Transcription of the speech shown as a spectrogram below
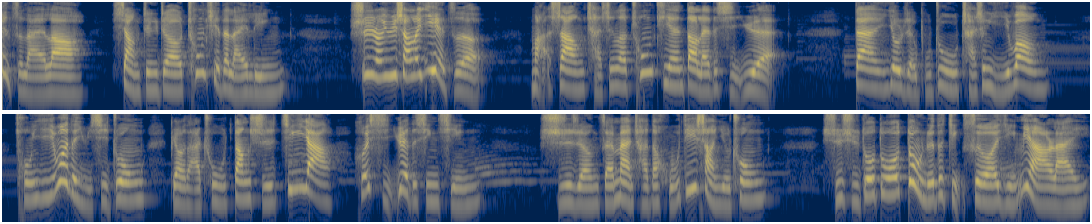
燕子来了，象征着春天的来临。诗人遇上了燕子，马上产生了春天到来的喜悦，但又忍不住产生疑问。从疑问的语气中表达出当时惊讶和喜悦的心情。诗人在漫长的湖堤上游春。许许多多动人的景色迎面而来，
